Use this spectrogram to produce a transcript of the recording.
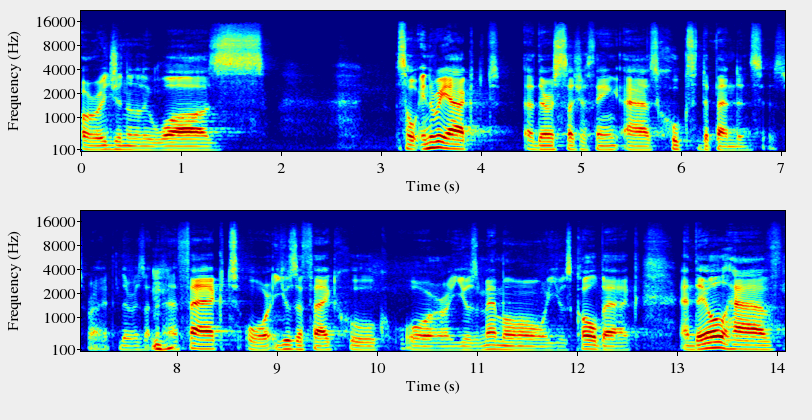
originally was so in React uh, there is such a thing as hooks dependencies, right? There is an mm-hmm. effect or use effect hook or use memo or use callback, and they all have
